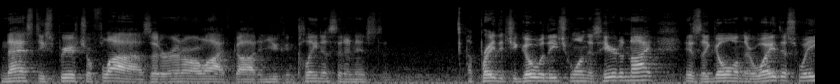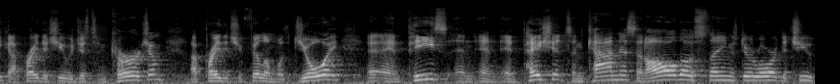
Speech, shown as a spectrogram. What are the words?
nasty spiritual flies that are in our life, God, and you can clean us in an instant. I pray that you go with each one that's here tonight as they go on their way this week. I pray that you would just encourage them. I pray that you fill them with joy and peace and, and, and patience and kindness and all those things, dear Lord, that you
